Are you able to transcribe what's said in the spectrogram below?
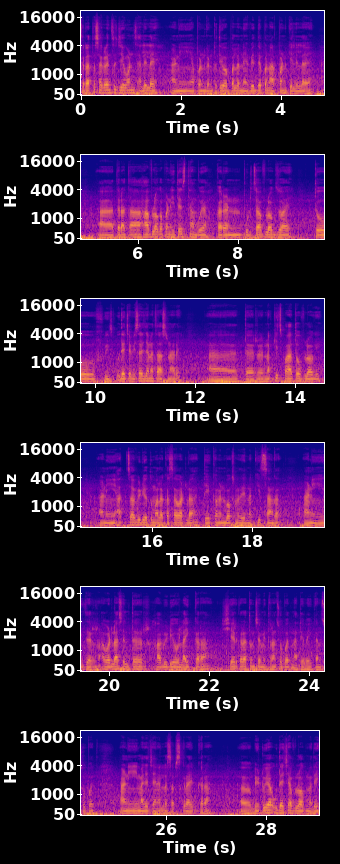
तर आता सगळ्यांचं जेवण झालेलं आहे आणि आपण गणपती बाप्पाला नैवेद्य पण अर्पण केलेलं आहे. तर आता हा ब्लॉग आपण इथेच थांबूया कारण पुढचा व्लॉग जो आहे तो विस उद्याच्या विसर्जनाचा असणार आहे. तर नक्कीच पहा तो आहे आणि आजचा व्हिडिओ तुम्हाला कसा वाटला ते कमेंट बॉक्समध्ये नक्कीच सांगा. आणि जर आवडला असेल तर हा व्हिडिओ लाईक करा शेअर करा तुमच्या मित्रांसोबत नातेवाईकांसोबत. आणि माझ्या चॅनलला सबस्क्राईब करा. भेटूया उद्याच्या ब्लॉगमध्ये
